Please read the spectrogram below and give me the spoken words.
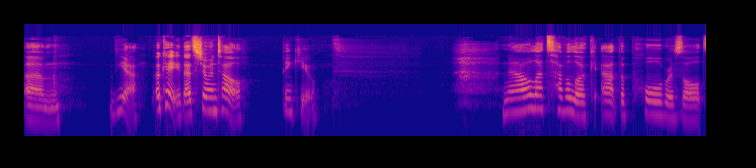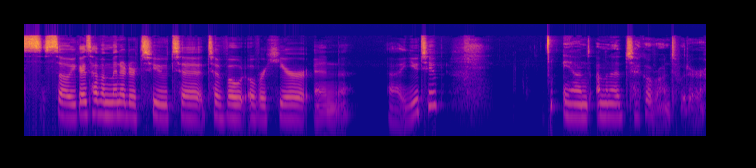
Um, yeah. Okay, that's show and tell. Thank you. Now let's have a look at the poll results. So you guys have a minute or two to to vote over here in uh, YouTube, and I'm gonna check over on Twitter.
